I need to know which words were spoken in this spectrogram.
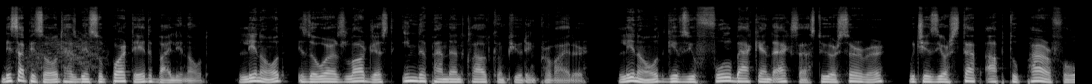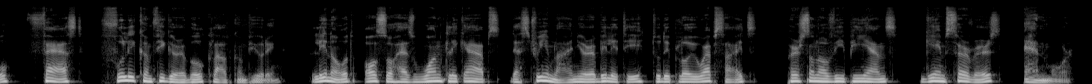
This episode has been supported by Linode. Linode is the world's largest independent cloud computing provider. Linode gives you full backend access to your server, which is your step up to powerful, fast, fully configurable cloud computing. Linode also has one-click apps that streamline your ability to deploy websites, personal VPNs, game servers, and more.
